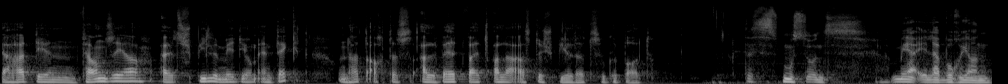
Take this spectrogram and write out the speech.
er hat den Fernseher als Spielemedium entdeckt und hat auch das weltweit allererste Spiel dazu gebaut. Das musst du uns mehr elaborieren.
